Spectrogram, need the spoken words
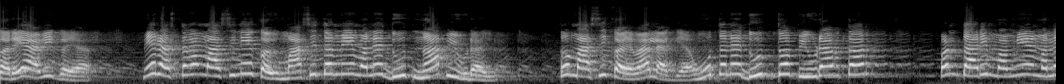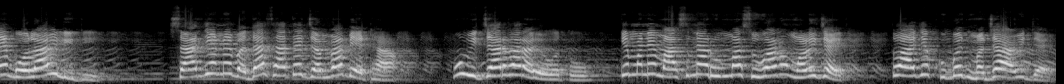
ઘરે આવી ગયા. મેં રસ્તામાં માસીને કહ્યું, માસી, તમે મને દૂધ ના પીવડાયું. તો માસી કહેવા લાગ્યા, હું તને દૂધ તો પીવડાવતા પણ તારી મમ્મીએ મને બોલાવી લીધી. સાંજે અમે બધા સાથે જમવા બેઠા. હું વિચારવા રહ્યો હતો કે મને માસીના રૂમમાં સુવાનું મળી જાય તો આજે ખૂબ જ મજા આવી જાય.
